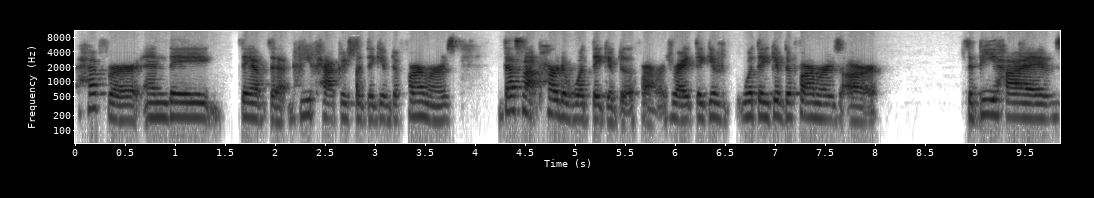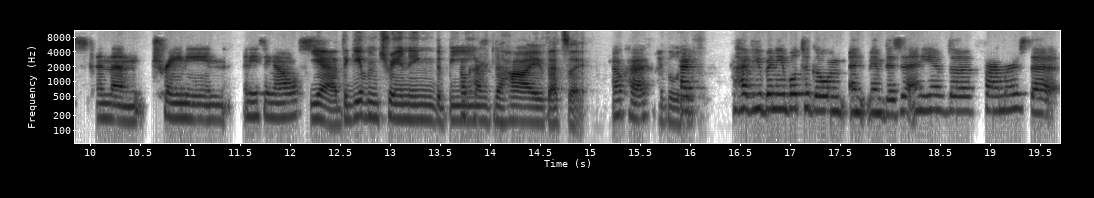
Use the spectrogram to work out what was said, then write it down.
heifer and they they have that bee package that they give to farmers that's not part of what they give to the farmers right they give what they give to farmers are the beehives and then training anything else Yeah, they give them training, the bees, Okay. the hive. That's it, okay I believe. have, have you been able to go and, and, and visit any of the farmers that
